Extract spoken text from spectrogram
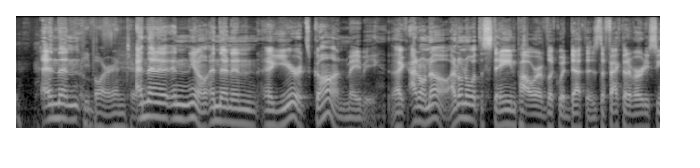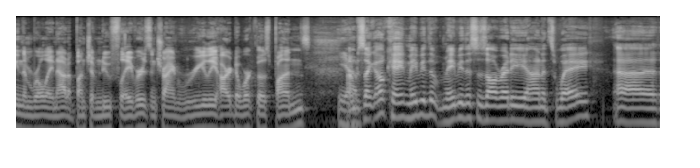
and then people are into it. and then in you know and then in a year it's gone maybe like i don't know i don't know what the staying power of liquid death is the fact that i've already seen them rolling out a bunch of new flavors and trying really hard to work those puns Yeah. i'm just like okay maybe the maybe this is already on its way uh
